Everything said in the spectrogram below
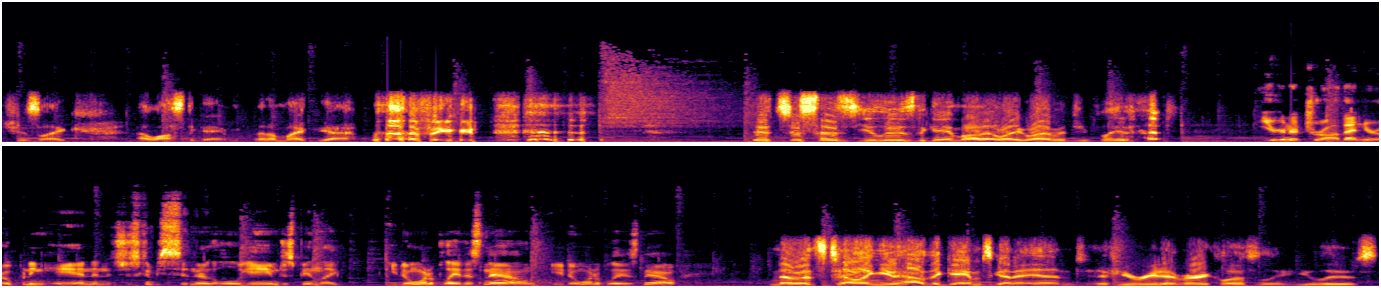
She was like, I lost the game. And I'm like, yeah, I figured. it just says you lose the game on it. Like, why would you play that? You're gonna draw that in your opening hand, and it's just gonna be sitting there the whole game, just being like, you don't want to play this now. You don't want to play this now. No, it's telling you how the game's gonna end. If you read it very closely, you lose.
